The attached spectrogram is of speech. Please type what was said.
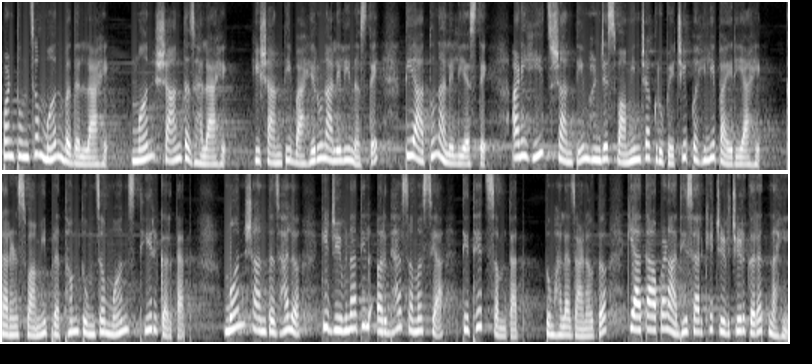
पण तुमचं मन बदललं आहे. मन शांत झालं आहे. ही शांती बाहेरून आलेली नसते ती आतून आलेली असते. आणि हीच शांती म्हणजे स्वामींच्या कृपेची पहिली पायरी आहे. कारण स्वामी प्रथम तुमचं मन स्थिर करतात. मन शांत झालं की जीवनातील अर्ध्या समस्या तिथेच संपतात. तुम्हाला जाणवतं की आता आपण आधीसारखे चिडचिड करत नाही.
